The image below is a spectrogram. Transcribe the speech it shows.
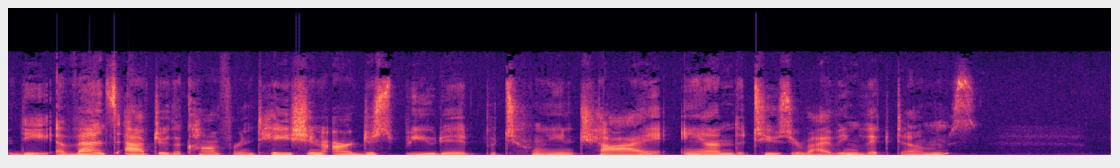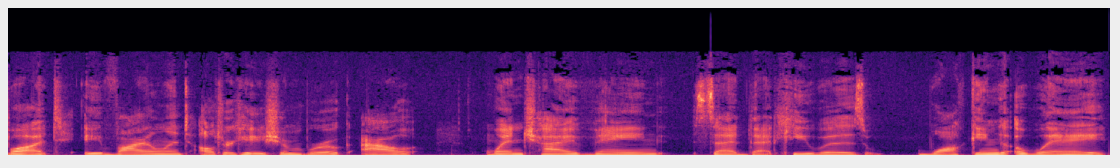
The events after the confrontation are disputed between Chai and the two surviving victims, but a violent altercation broke out when Chai Vang said that he was walking away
